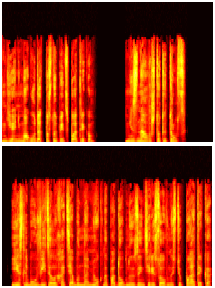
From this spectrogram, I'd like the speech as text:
Я не могу так поступить с Патриком. Не знала, что ты трус. Если бы увидела хотя бы намек на подобную заинтересованность у Патрика,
